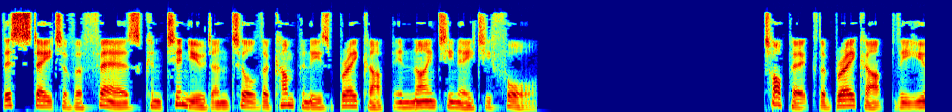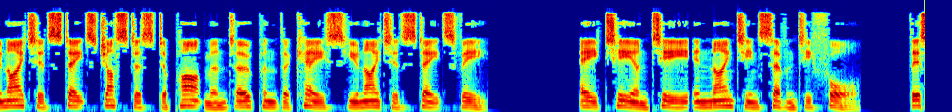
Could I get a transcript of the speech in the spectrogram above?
this state of affairs continued until the company's breakup in 1984. The breakup The United States Justice Department opened the case United States v. AT&T in 1974. This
